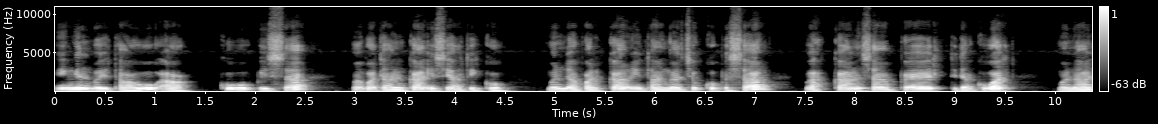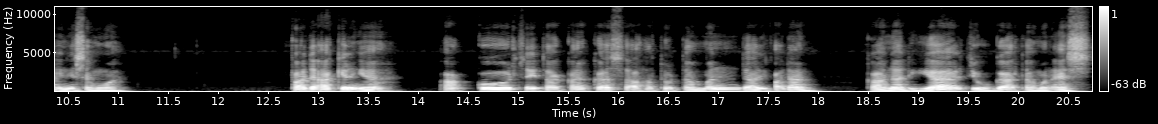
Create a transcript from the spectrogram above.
ingin beritahu aku bisa mempertahankan isi hatiku, mendapatkan rintangan cukup besar, bahkan sampai tidak kuat menahan ini semua. Pada akhirnya, aku ceritakan ke salah satu teman dari Padang, karena dia juga teman S.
